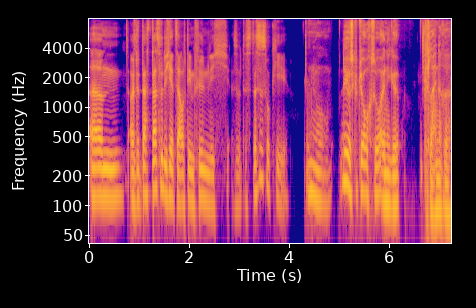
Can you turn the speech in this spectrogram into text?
Ähm, also das, das würde ich jetzt ja auch dem Film nicht, also das, das ist okay. Ja. Nee, es gibt ja auch so einige kleinere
